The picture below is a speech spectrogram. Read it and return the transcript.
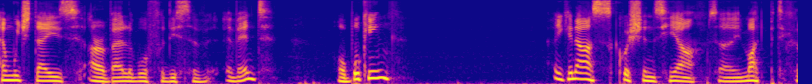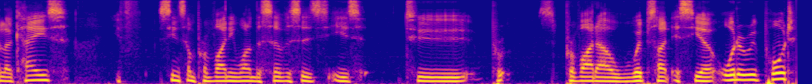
and which days are available for this event or booking. And you can ask questions here. So in my particular case, if since I'm providing one of the services is to provide a website SEO audit report,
